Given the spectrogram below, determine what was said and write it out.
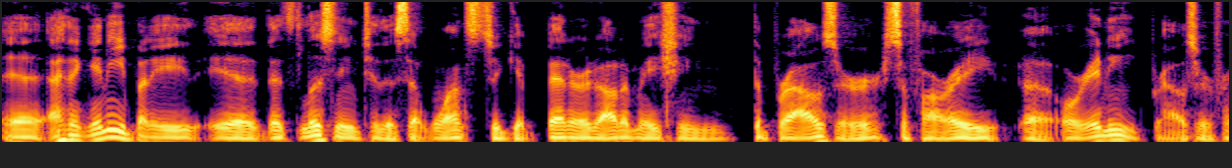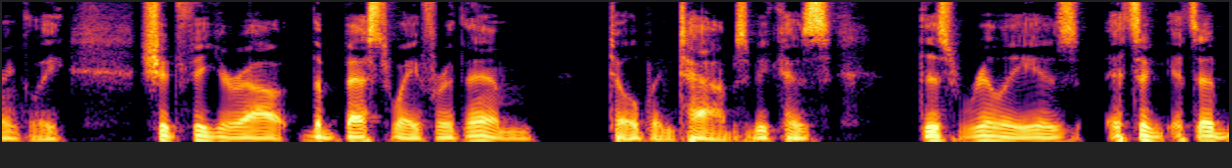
uh, I think anybody uh, that's listening to this that wants to get better at automating the browser, Safari, uh, or any browser, frankly, should figure out the best way for them to open tabs because this really is it's a it's a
